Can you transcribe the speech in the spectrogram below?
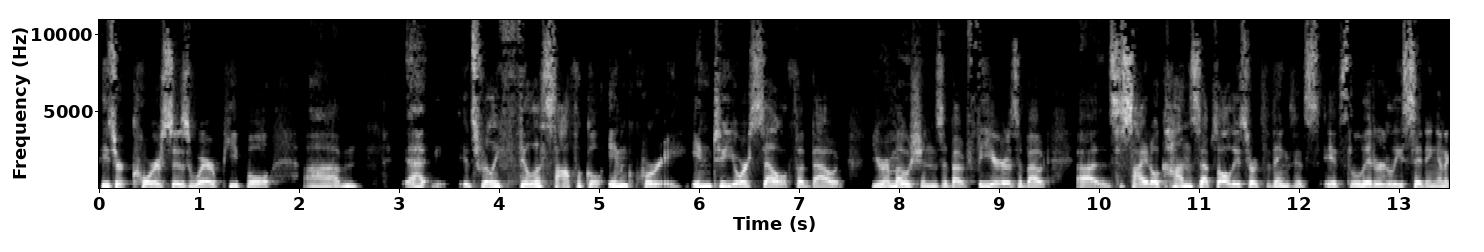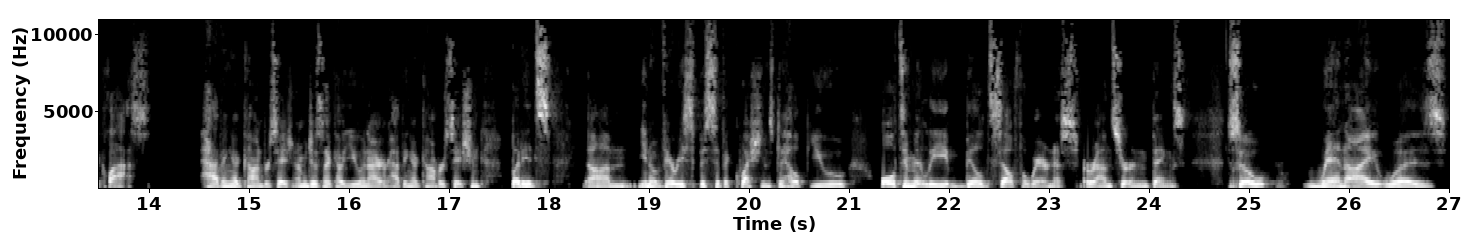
These are courses where people, um, uh, it's really philosophical inquiry into yourself about your emotions, about fears, about uh, societal concepts, all these sorts of things. It's it's literally sitting in a class having a conversation. I mean, just like how you and I are having a conversation, but it's, um, you know, very specific questions to help you ultimately build self-awareness around certain things. So when I was,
